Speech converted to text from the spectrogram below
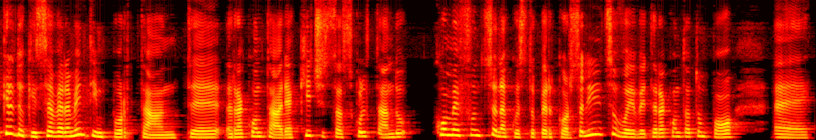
credo che sia veramente importante raccontare a chi ci sta ascoltando come funziona questo percorso. All'inizio voi avete raccontato un po' eh,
